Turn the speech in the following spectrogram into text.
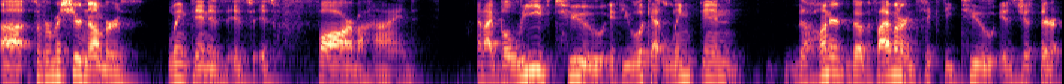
Uh, so from a sheer numbers, LinkedIn is is is far behind. And I believe too, if you look at LinkedIn, the hundred the, the 562 is just their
